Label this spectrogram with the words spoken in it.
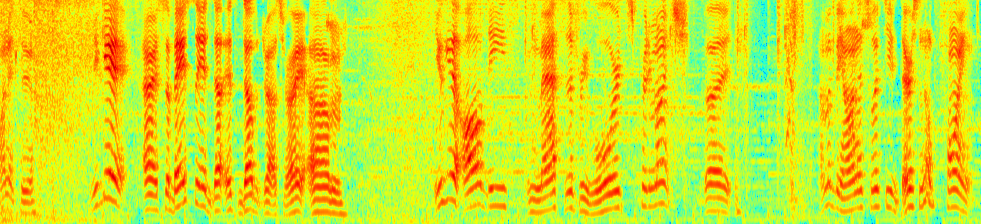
Wanted to. You get Alright, so basically it's double drops, right? Um, you get all these massive rewards, pretty much, but I'm gonna be honest with you, there's no point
